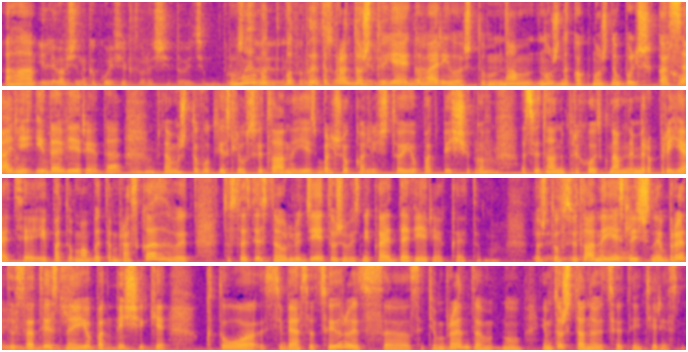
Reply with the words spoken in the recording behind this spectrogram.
А, Или вообще на какой эффект вы рассчитываете? Мы вот, вот это про то, что или- я и Да. говорила, что нам нужно как можно больше касаний и Мгм. доверия, да, Мгм. потому что вот если у Светланы есть большое количество ее подписчиков, Мгм. а Светлана приходит к нам на мероприятие и потом об этом рассказывает, то, соответственно, у людей тоже возникает доверие к этому. И Потому что у Светланы есть личный бренд, и, и соответственно, ее подписчики, кто себя ассоциирует с, с этим брендом, ну, им тоже становится это интересно.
